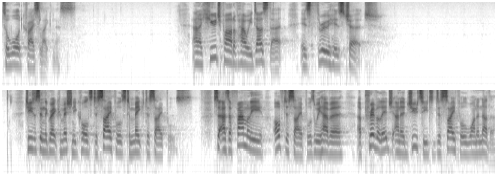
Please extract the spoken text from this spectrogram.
toward Christlikeness. And a huge part of how he does that is through his church. Jesus, in the Great Commission, he calls disciples to make disciples. So, as a family of disciples, we have a, a privilege and a duty to disciple one another.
